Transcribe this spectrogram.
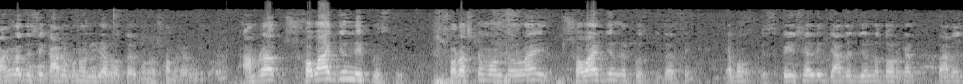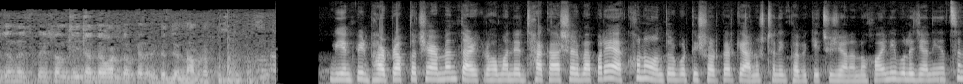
বাংলাদেশে কারও কোনো নিরাপত্তার কোনো সংখ্যা নেই। আমরা সবার জন্যই প্রস্তুত। স্বরাষ্ট্র মন্ত্রণালয় সবার জন্য প্রস্তুত আছে এবং স্পেশালি যাদের জন্য দরকার, তাদের জন্য স্পেশাল যেটা দেওয়ার দরকার ওইটার জন্য আমরা প্রস্তুত আছি। বিএনপির ভারপ্রাপ্ত চেয়ারম্যান তারেক রহমানের ঢাকা আসার ব্যাপারে এখনও অন্তর্বর্তী সরকারকে আনুষ্ঠানিকভাবে কিছু জানানো হয়নি বলে জানিয়েছেন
